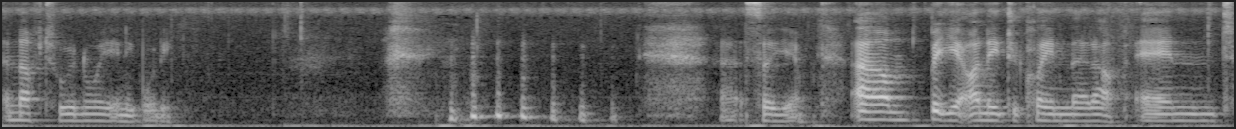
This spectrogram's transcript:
enough to annoy anybody. uh, so yeah, um, but yeah, I need to clean that up, and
